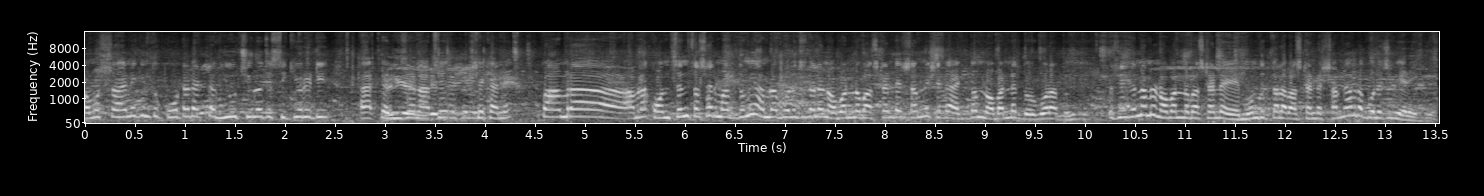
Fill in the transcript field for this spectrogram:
সমস্যা হয়নি কিন্তু কোর্টের একটা ভিউ ছিল যে সিকিউরিটি একটা রিজন আছে সেখানে। তো আমরা আমরা কনসেনসাসের মাধ্যমে আমরা বলেছি তাহলে নবান্ন বাস স্ট্যান্ডের সামনে সেটা একদম নবান্নের দোরগোড়াতে তো সেই জন্য আমরা নবান্ন বাস স্ট্যান্ডে মন্দিরতলা বাস স্ট্যান্ডের সামনে আমরা বলেছি এর এগিয়ে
